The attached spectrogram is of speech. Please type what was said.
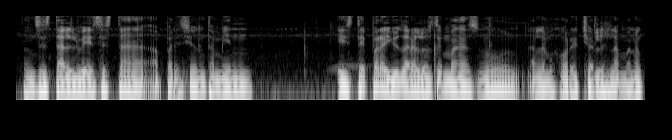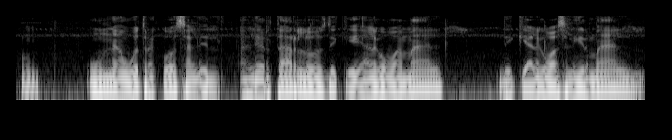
Entonces tal vez esta aparición también esté para ayudar a los demás, ¿no? A lo mejor echarles la mano con una u otra cosa, alertarlos de que algo va mal, de que algo va a salir mal,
